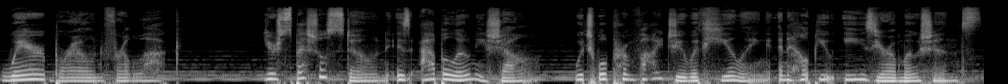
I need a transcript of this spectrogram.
Wear brown for luck. Your special stone is abalone shell, which will provide you with healing and help you ease your emotions.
